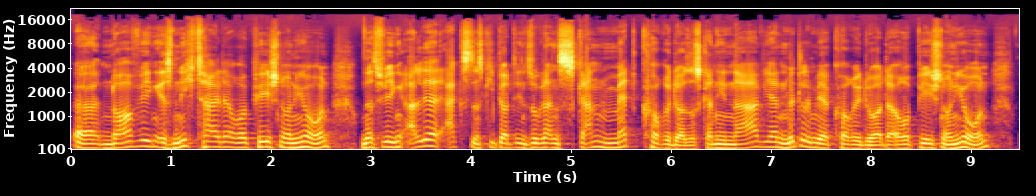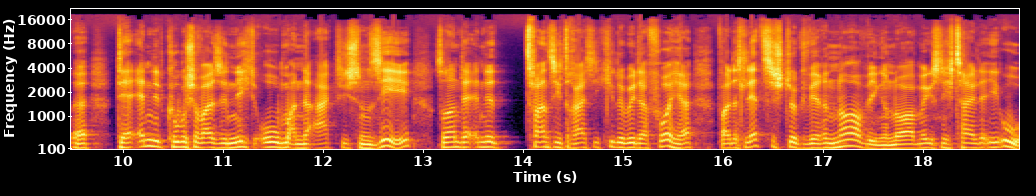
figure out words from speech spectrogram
Äh, Norwegen ist nicht Teil der Europäischen Union und deswegen alle Achsen, gibt ja den sogenannten Scan-Med-Korridor, also Skandinavien-Mittelmeer-Korridor der Europäischen Union. Äh, der endet komischerweise nicht oben an der Arktischen See, sondern der endet 20, 30 Kilometer vorher, weil das letzte Stück wäre Norwegen und Norwegen ist nicht Teil der EU.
